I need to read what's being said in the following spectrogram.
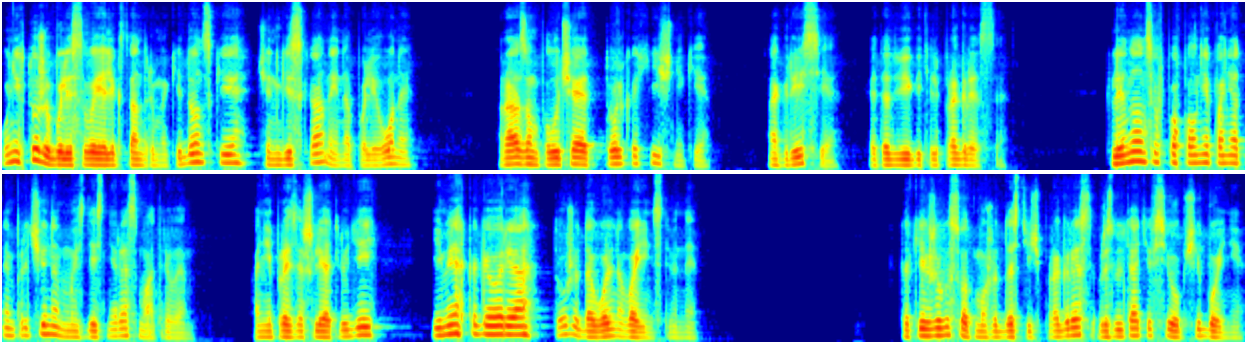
У них тоже были свои Александры Македонские, Чингисханы и Наполеоны. Разум получают только хищники. Агрессия – это двигатель прогресса. Клинонцев по вполне понятным причинам мы здесь не рассматриваем. Они произошли от людей и, мягко говоря, тоже довольно воинственны. Каких же высот может достичь прогресс в результате всеобщей бойни?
